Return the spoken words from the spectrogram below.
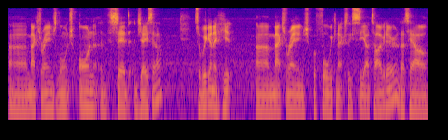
uh, max range launch on said JSOW. So we're going to hit uh, max range before we can actually see our target area. That's how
